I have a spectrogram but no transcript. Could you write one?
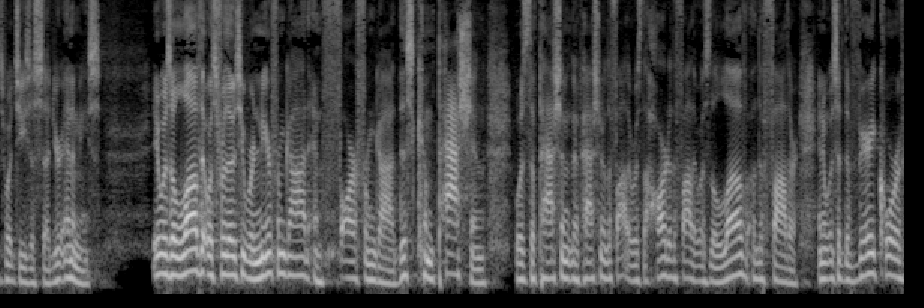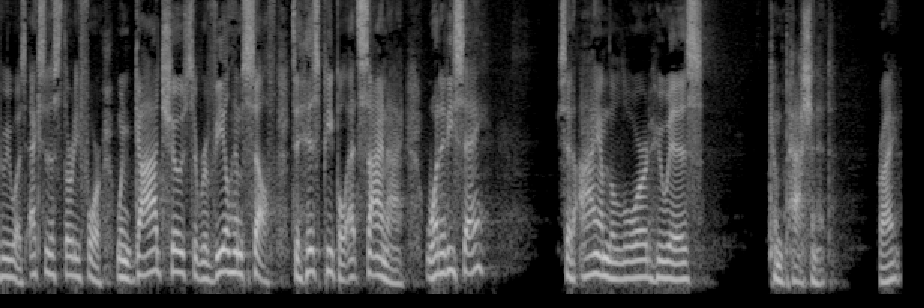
is what Jesus said, your enemies. It was a love that was for those who were near from God and far from God. This compassion was the passion, the passion of the Father, was the heart of the Father, was the love of the Father, and it was at the very core of who he was. Exodus 34, when God chose to reveal himself to his people at Sinai, what did he say? He said, I am the Lord who is compassionate, right?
